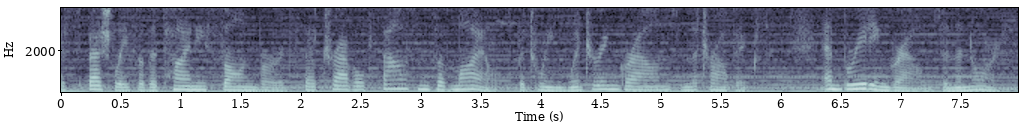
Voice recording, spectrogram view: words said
especially for the tiny songbirds that travel thousands of miles between wintering grounds in the tropics and breeding grounds in the north.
